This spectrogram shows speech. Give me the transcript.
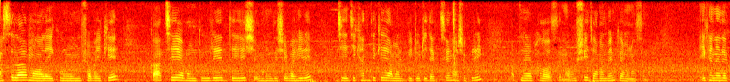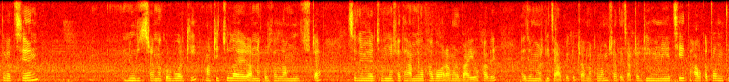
আসসালামু আলাইকুম সবাইকে। কাছে এবং দূরে দেশ এবং দেশের বাহিরে যে যেখান থেকে আমার ভিডিওটি দেখছেন, আশা করি আপনারা ভালো আছেন। অবশ্যই জানাবেন কেমন আছেন। এখানে দেখতে পাচ্ছেন, নুডলস রান্না করব আর কি। মাটির চুলায় রান্না করে ফেললাম নুডলসটা। ছেলে মেয়ের জন্য সাথে আমিও খাব আর আমার ভাইও খাবে। এই জন্য আর কি চার প্যাকেট রান্না করলাম, সাথে চারটা ডিম নিয়েছি, তো হালকা টমেটো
